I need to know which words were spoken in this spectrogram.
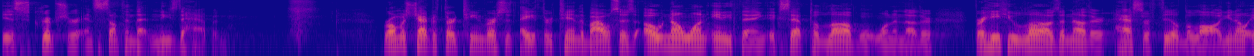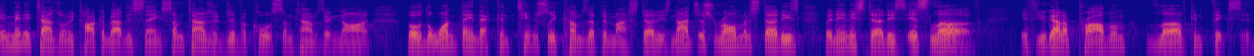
is scripture and something that needs to happen. Romans chapter 13, verses 8 through 10, the Bible says, Owe no one anything except to love one another, for he who loves another has fulfilled the law. You know, in many times when we talk about these things, sometimes they're difficult, sometimes they're not. But the one thing that continuously comes up in my studies, not just Roman studies, but any studies, it's love. If you got a problem, love can fix it.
